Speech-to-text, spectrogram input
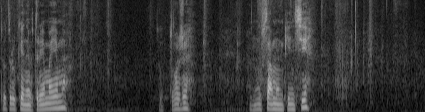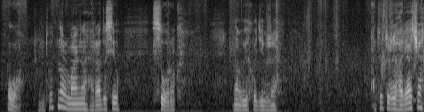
Тут руки не втримаємо. Тут теж. Ну, в самому кінці. О, тут нормально, градусів 40 на виході вже. А тут уже гаряча.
